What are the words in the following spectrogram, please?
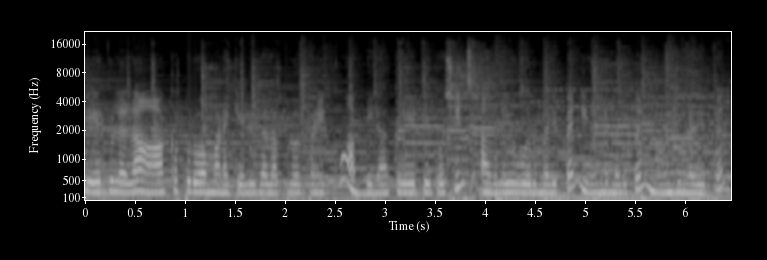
தேர்வுலலாம் ஆக்கப்பூர்வமான கேள்விகள் அப்லோட் பண்ணியிருக்கோம். அப்படின்னா கிரியேட்டிவ் கொஸ்டின்ஸ் அதுலேயே ஒரு மதிப்பெண் இரண்டு மதிப்பெண் மூன்று மதிப்பெண்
